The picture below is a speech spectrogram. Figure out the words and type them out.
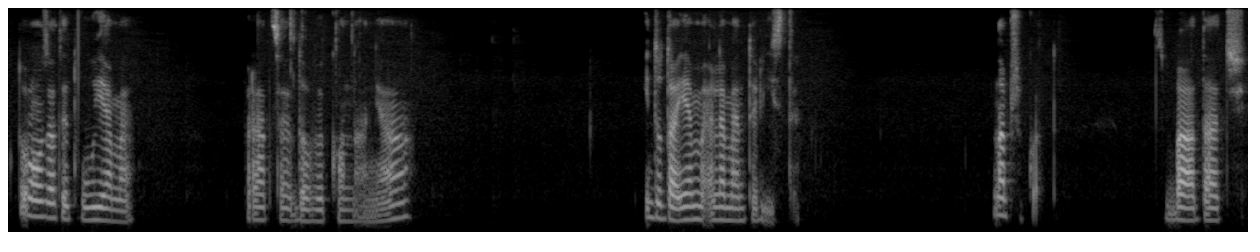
którą zatytułujemy Pracę do wykonania i dodajemy elementy listy. Na przykład zbadać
